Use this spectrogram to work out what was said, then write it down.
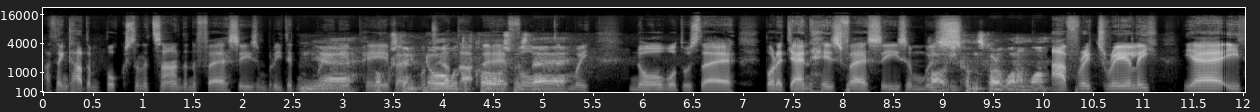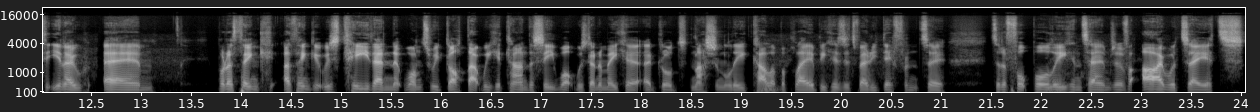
I think Adam Buxton had signed in the first season, but he didn't really Yeah, appear very much. Norwood, of course, was there. Norwood was there, but again, his first season was oh, you couldn't score a one on one. average, really. Yeah, he, you know, um, but I think I think it was key then that once we got that, we could kind of see what was going to make a, a good National League caliber player because it's very different to to the football league in terms of I would say it's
